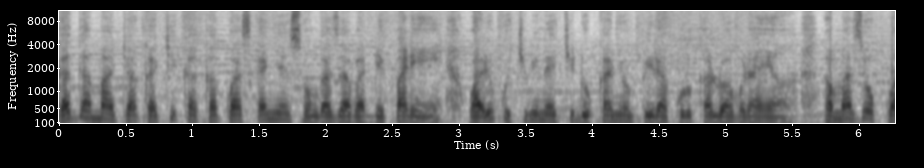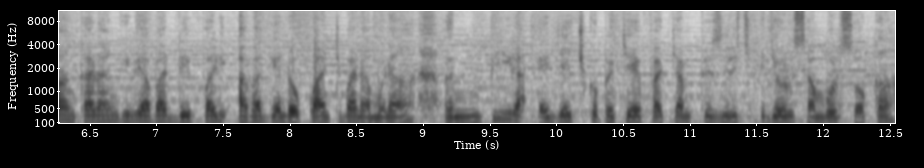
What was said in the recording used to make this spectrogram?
gagamba nti akakiiko akakwasiganya ensonga z'abadefali wali ku kibiina ekiddukanya omupiira ku lukalu lwa bulaya kamaze okwankalangirira abadefali abagenda okuba nti balamula emipiira egy'ekikopo ekyefa champions league egy'olusambu olusooka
